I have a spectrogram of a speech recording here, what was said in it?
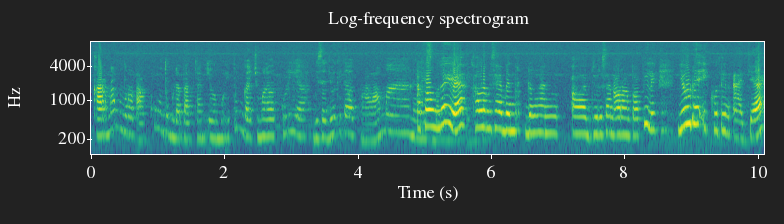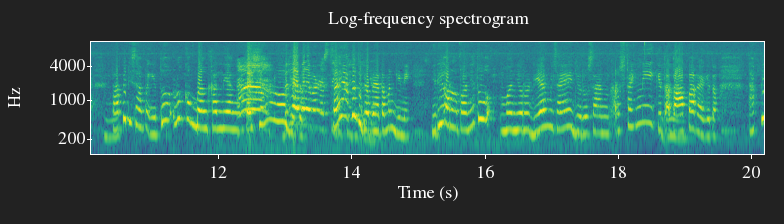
Karena menurut aku untuk mendapatkan ilmu itu nggak cuma lewat kuliah. Bisa juga kita lewat pengalaman dan atau enggak ya kalau misalnya bentrok dengan uh, jurusan orang tua pilih ya udah ikutin aja. Tapi di samping itu lu kembangkan yang Ah, passion lu benar, gitu. setuju, soalnya aku juga punya teman gini jadi orang tuanya tuh menyuruh dia misalnya jurusan harus teknik gitu atau Hmm. apa kayak gitu. Tapi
